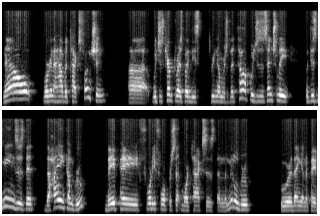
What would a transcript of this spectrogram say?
Now we're going to have a tax function, uh, which is characterized by these three numbers at the top, which is essentially what this means is that the high income group, they pay 44% more taxes than the middle group, who are then going to pay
